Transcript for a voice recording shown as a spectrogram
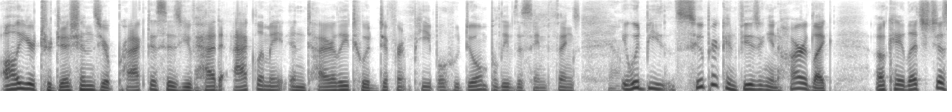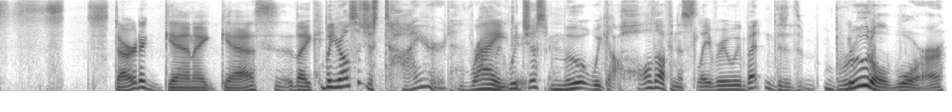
All your traditions, your practices, you've had to acclimate entirely to a different people who don't believe the same things. It would be super confusing and hard. Like, okay, let's just start again, I guess. Like, But you're also just tired. Right. Like, we just moved. We got hauled off into slavery. We've been the, the brutal war.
